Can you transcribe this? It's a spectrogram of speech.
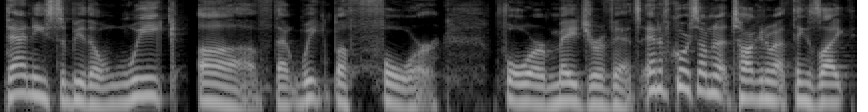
that needs to be the week of, that week before for major events. And of course, I'm not talking about things like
